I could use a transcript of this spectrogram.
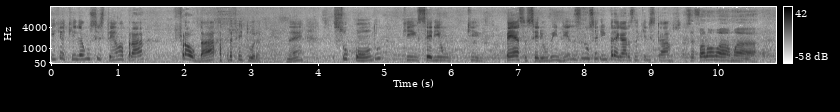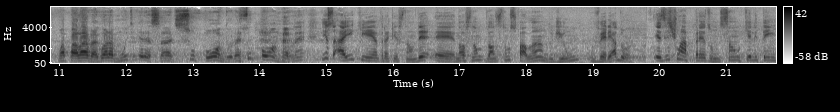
e que aquilo é um sistema para fraudar a prefeitura, né? Supondo que seriam que peças seriam vendidas e não seriam empregadas naqueles carros. Você falou uma, uma, uma palavra agora muito interessante, supondo, né? Supondo, né? Isso aí que entra a questão de é, nós não nós estamos falando de um vereador. Existe uma presunção que ele tem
